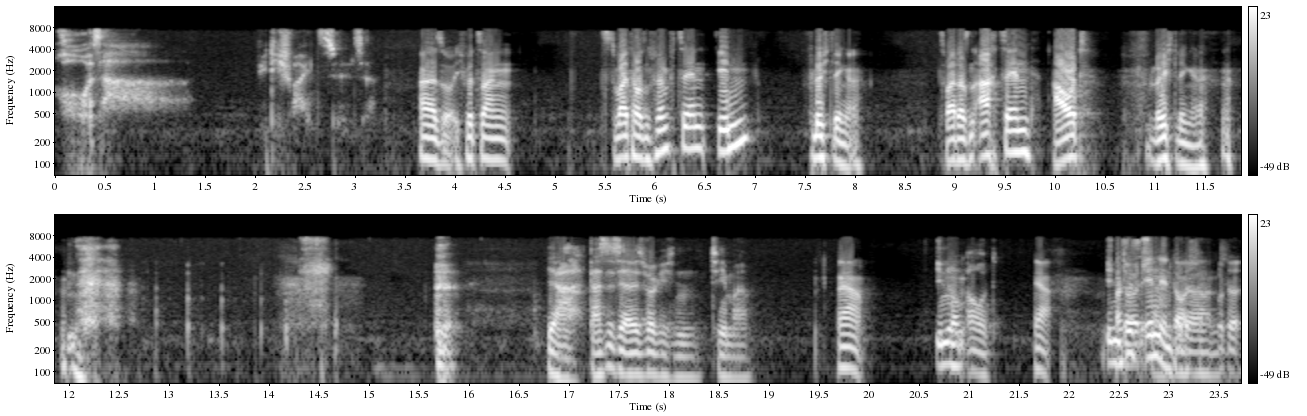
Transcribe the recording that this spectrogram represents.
Rosa. Wie die Schweinssülze. Also, ich würde sagen, 2015 in Flüchtlinge. 2018 out Flüchtlinge. Ja, das ist ja jetzt wirklich ein Thema. ja, In und out. ja. In Was ist in in oder- Deutschland? Oder,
